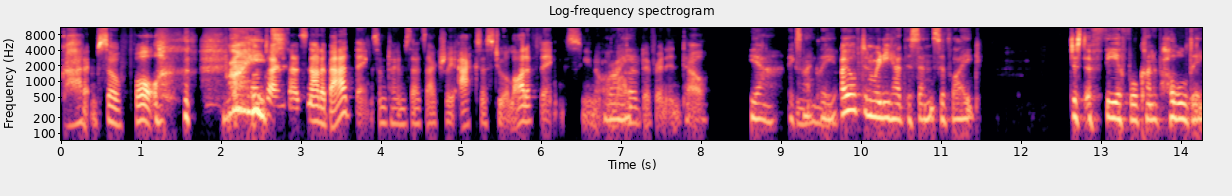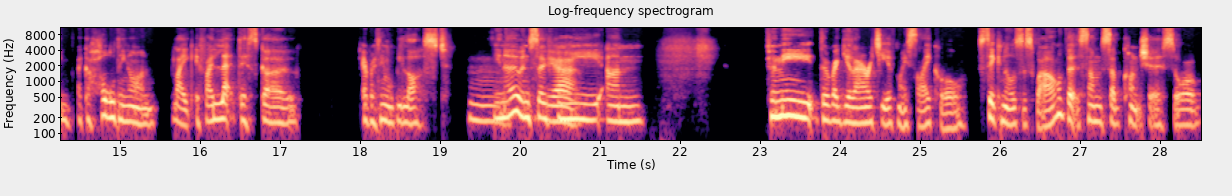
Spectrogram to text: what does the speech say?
God, I'm so full. Right. Sometimes that's not a bad thing. Sometimes that's actually access to a lot of things, you know, a Right. lot of different intel. Yeah, exactly. I often really had the sense of like just a fearful kind of holding, like a holding on. Like if I let this go, everything will be lost. you know and so for me um for me the regularity of my cycle signals as well that some subconscious or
